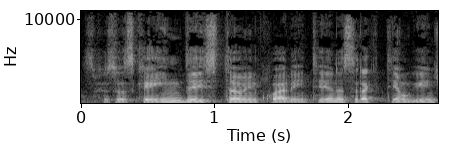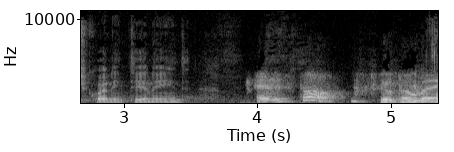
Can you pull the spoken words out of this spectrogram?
as pessoas que ainda estão em quarentena. Será que tem alguém de quarentena ainda? Eu estou. Eu também.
